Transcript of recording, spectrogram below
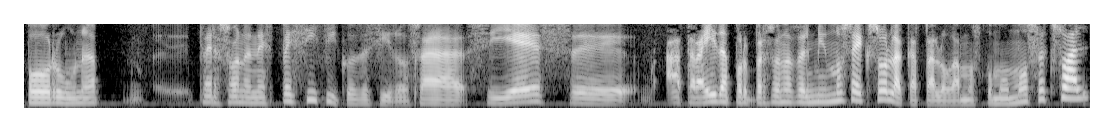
por una persona en específico, es decir, o sea, si es eh, atraída por personas del mismo sexo, la catalogamos como homosexual.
